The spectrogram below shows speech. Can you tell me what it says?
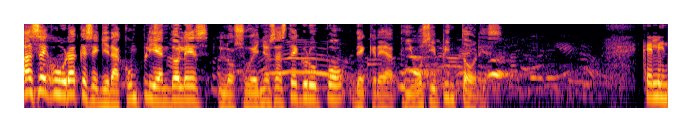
asegura que seguirá cumpliéndoles los sueños a este grupo de creativos y pintores. Qué linda.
